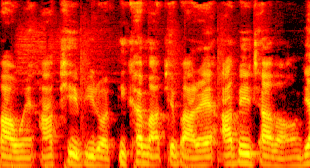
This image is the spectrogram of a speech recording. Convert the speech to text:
ပါဝင်အားဖြည့်ပြီးတော့တီးခတ်မှာဖြစ်ပါတယ်အားပေးကြပါအောင်ဗျ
